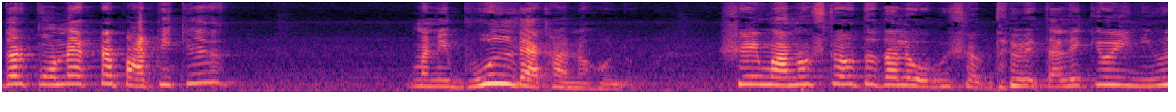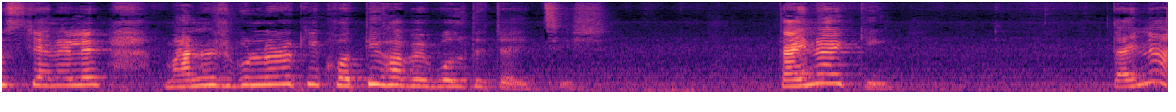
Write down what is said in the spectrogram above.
ধর, কোনো একটা পার্টিকে মানে ভুল দেখানো হলো। সেই মানুষটাও তো তাহলে অভিশাপ দেবে। তাহলে কি ওই নিউজ চ্যানেলের মানুষগুলোরও কি ক্ষতি হবে বলতে চাইছিস? তাই নয় কি? তাই না?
